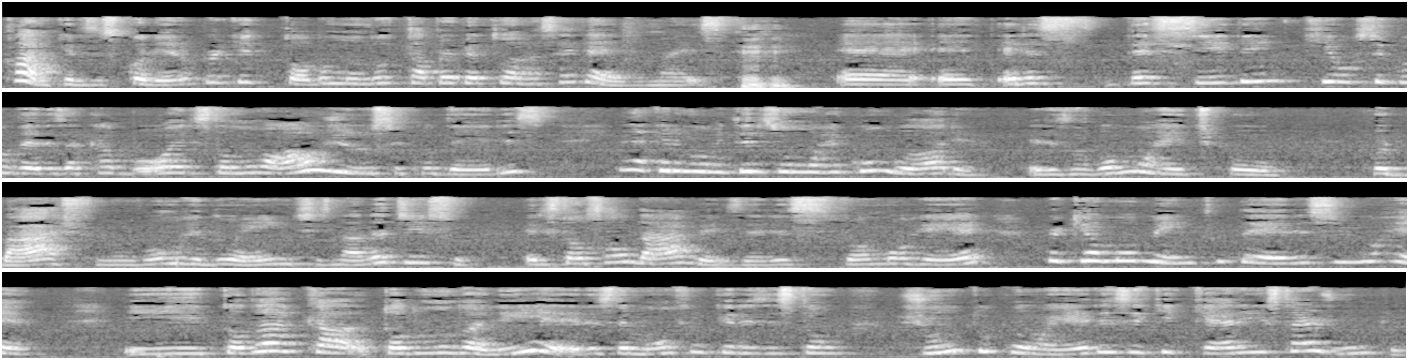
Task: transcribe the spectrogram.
Claro que eles escolheram porque todo mundo está perpetuando essa ideia, mas é, é, eles decidem que o ciclo deles acabou, eles estão no auge do ciclo deles, e naquele momento eles vão morrer com glória. Eles não vão morrer, tipo, por baixo, não vão morrer doentes, nada disso. Eles estão saudáveis, eles vão morrer porque é o momento deles de morrer. E toda aquela, todo mundo ali, eles demonstram que eles estão junto com eles e que querem estar juntos.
